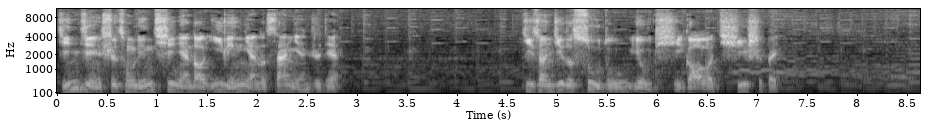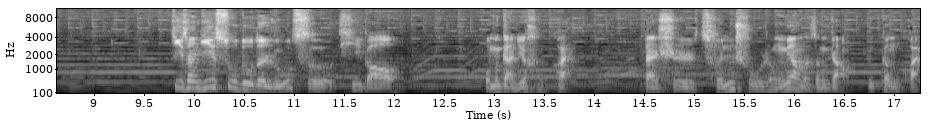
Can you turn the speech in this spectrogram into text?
仅仅是从零七年到一零年的三年之间，计算机的速度又提高了七十倍。计算机速度的如此提高，我们感觉很快，但是存储容量的增长会更快，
